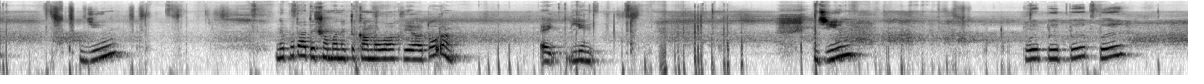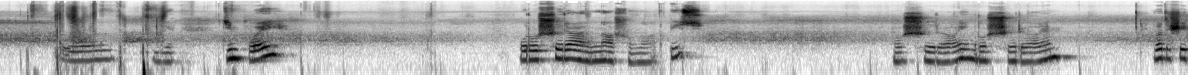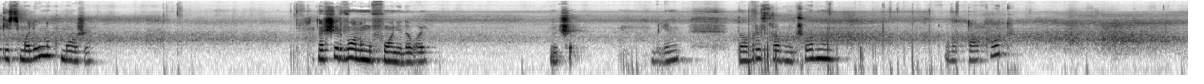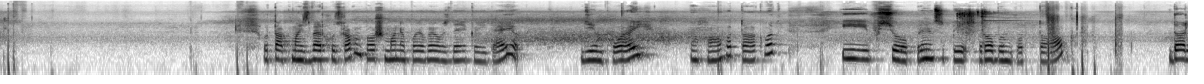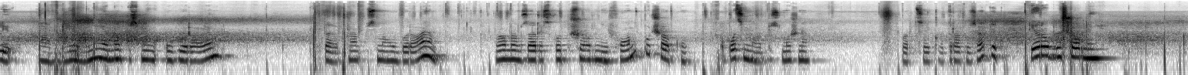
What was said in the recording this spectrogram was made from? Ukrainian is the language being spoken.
Дім. Не питайте, що в мене така мала клавіатура. Ей, блін. Дім. П-п-п-п. О, Є. Дім плей. Розширяємо нашу надпись. Розширяємо, розширяємо. Давайте ще якийсь малюнок може. На червоному фоні давай. Ну. Блін. Добре, зробимо чорним. Вот так от. Отак ми зверху зробимо, тому що в мене з'явилася деяка ідея. Дімплей. Ага, вот так от. І все, в принципі, робимо вот так. Далі. А, блін, ні, надпись ми убираємо. Так, надпись ми убираємо. Робимо зараз от чорний фон спочатку, а потім надпись можна цей квадрат взяти. Я роблю чорний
